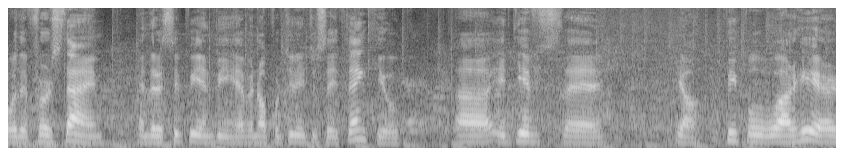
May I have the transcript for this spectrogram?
for the first time, and the recipient being have an opportunity to say thank you, uh, it gives uh, you know people who are here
